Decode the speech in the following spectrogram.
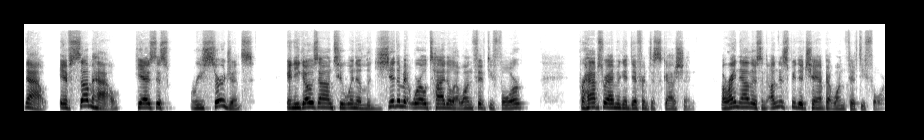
Now, if somehow he has this resurgence and he goes on to win a legitimate world title at 154, perhaps we're having a different discussion. But right now, there's an undisputed champ at 154.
